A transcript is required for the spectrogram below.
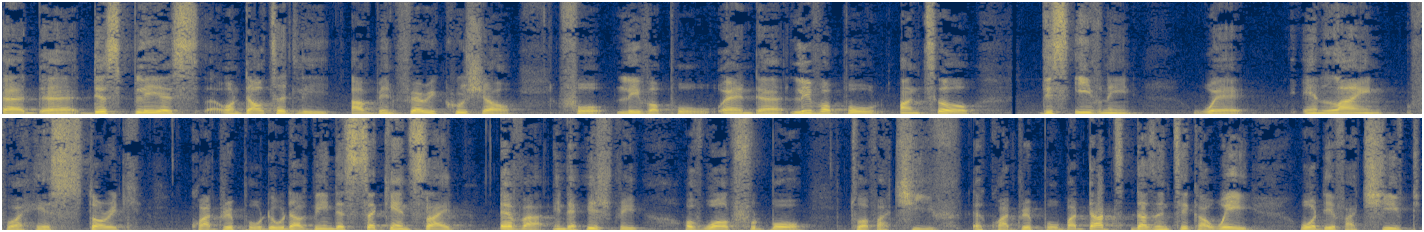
uh, uh, these players undoubtedly have been very crucial for Liverpool. And uh, Liverpool, until this evening, were in line for a historic quadruple. They would have been the second side ever in the history of world football to have achieved a quadruple. But that doesn't take away what they've achieved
